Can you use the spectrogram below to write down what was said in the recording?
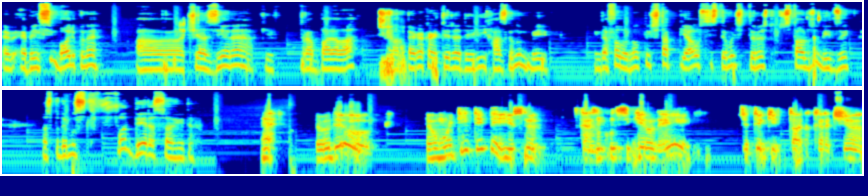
É, é bem simbólico, né? A tiazinha, né, que trabalha lá, ela pega a carteira dele e rasga no meio. Ainda falou, não tente tapear o sistema de trânsito dos Estados Unidos, hein? Nós podemos foder a sua vida. Eu deu, deu muito entender isso, né? Os caras não conseguiram nem detectar que o cara tinha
